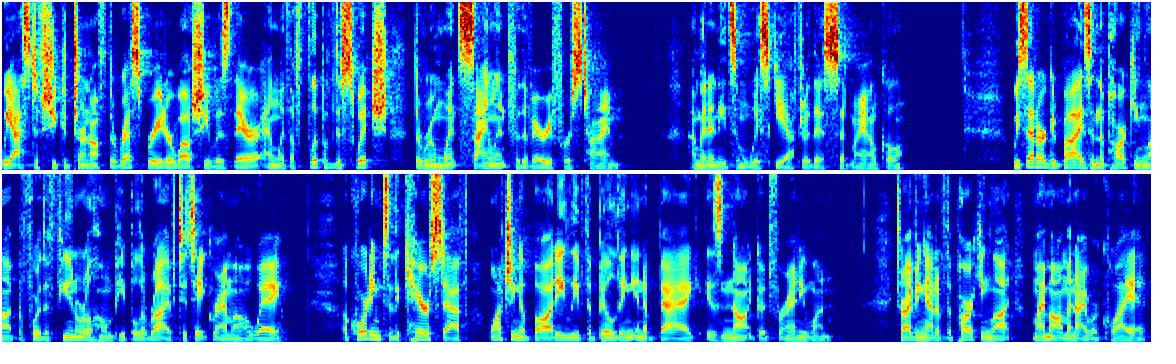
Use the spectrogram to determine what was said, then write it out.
We asked if she could turn off the respirator while she was there, and with a flip of the switch, the room went silent for the very first time. I'm going to need some whiskey after this, said my uncle. We said our goodbyes in the parking lot before the funeral home people arrived to take Grandma away. According to the care staff, watching a body leave the building in a bag is not good for anyone. Driving out of the parking lot, my mom and I were quiet.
